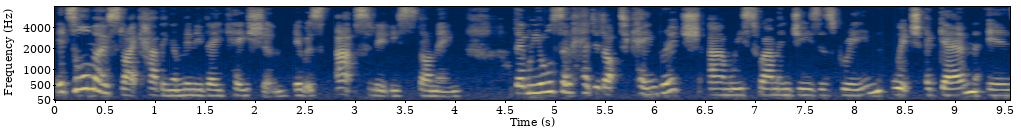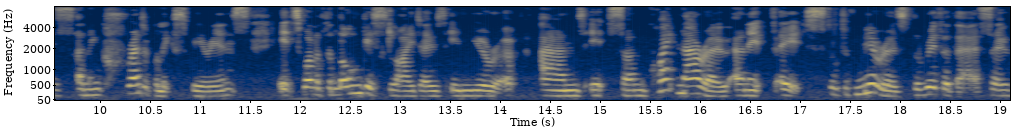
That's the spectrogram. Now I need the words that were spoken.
it's almost like having a mini vacation. It was absolutely stunning. Then we also headed up to Cambridge and we swam in Jesus Green, which again is an incredible experience. It's one of the longest Lidos in Europe and it's um, quite narrow and it, it sort of mirrors the river there. So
